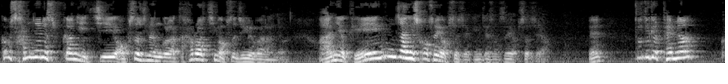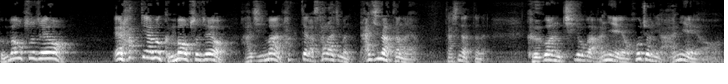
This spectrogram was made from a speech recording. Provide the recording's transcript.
그럼 3년의 습관이 있지 없어지는 걸 갖다 하루아침에 없어지길 바라냐 아니요 굉장히 서서히 없어져요 굉장히 서서히 없어져요 예? 두들겨 패면 금방 없어져요 애를 학대하면 금방 없어져요. 하지만 학대가 사라지면 다시 나타나요. 다시 나타나요. 그건 치료가 아니에요. 호전이 아니에요.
